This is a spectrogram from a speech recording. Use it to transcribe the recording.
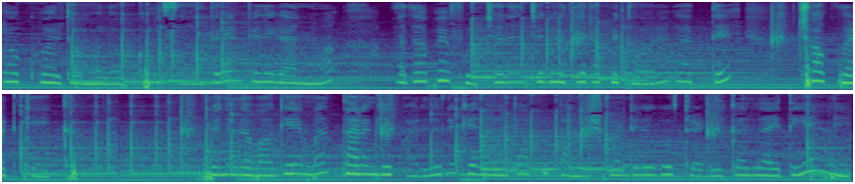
blog වලට ඔයාලා ඔක්කොම සාදරයෙන් පිළිගන්නවා. අද අපේ ෆුඩ් චැලෙන්ජ් එක විදිහට අපි තෝරගත්තේ චොක්ලට් කේක්. වෙනද වගේම තරගේ පරිදින කෙනට අප පනිශ්මටිකුත් ්‍රඩිකදයි තියෙන්නේ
